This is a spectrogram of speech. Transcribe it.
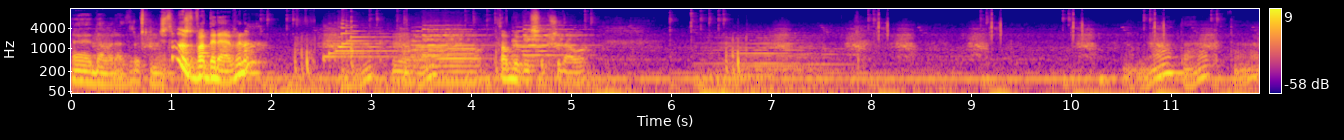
e, dobra, zróbmy. Czy ty masz dwa drewna? No, to by mi się przydało. No, tak, tak.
